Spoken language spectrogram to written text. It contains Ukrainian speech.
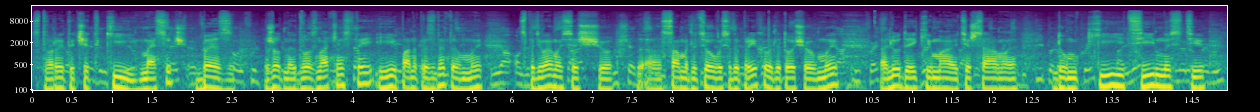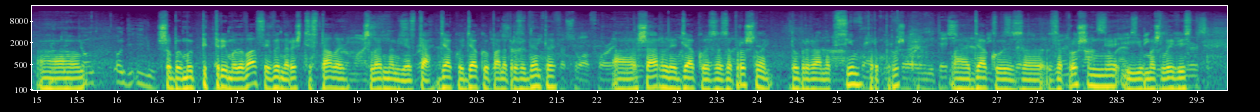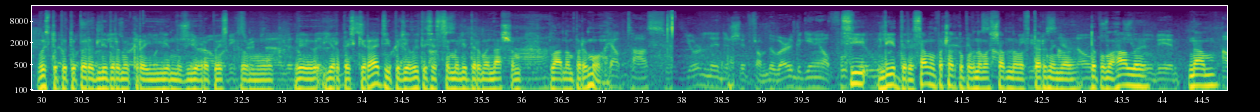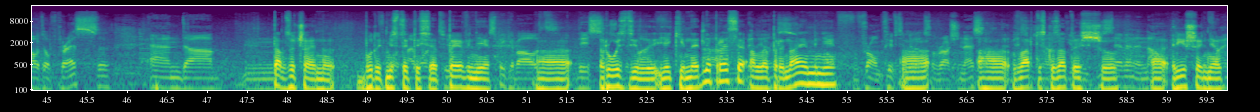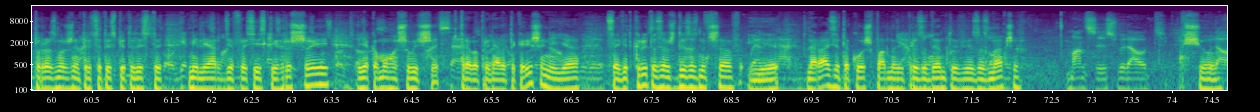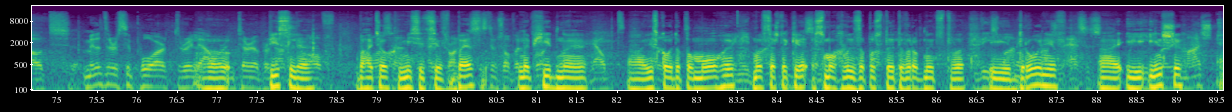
створити чіткий меседж без жодних двозначностей. І пане президенте, ми сподіваємося, що е, саме для цього ви сюди приїхали, для того, щоб ми, е, люди, які мають ті ж самі думки, цінності. Е, щоб ми підтримали вас, і ви нарешті стали членом ЄС. Так, дякую, дякую, пане президенте. Шарлі, дякую за запрошення. Добрий ранок всім. Перепрошую. Дякую за запрошення і можливість виступити перед лідерами країн в європейському в Європейській раді і поділитися з цими лідерами нашим планом перемоги. Ці лідери з самого початку повномасштабного вторгнення допомагали нам. Там, звичайно, будуть міститися певні а, розділи, які не для преси, але принаймні а, а, варто сказати, що рішення про розмороження 30 з 50 мільярдів російських грошей якомога швидше треба прийняти таке рішення. Я це відкрито завжди зазначав, і наразі також панові президентові зазначив. що е, після багатьох місяців без необхідної е, військової допомоги ми все ж таки змогли запустити виробництво і дронів, е, і інших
